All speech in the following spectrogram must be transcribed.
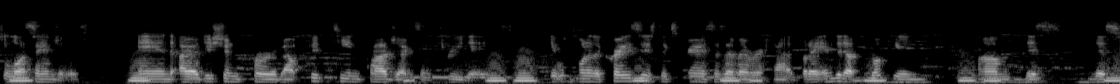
to Los Angeles, and I auditioned for about 15 projects in three days. It was one of the craziest experiences I've ever had. But I ended up booking um, this this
